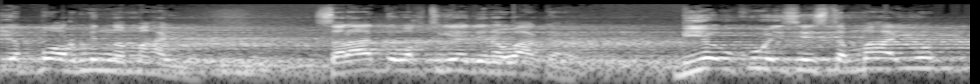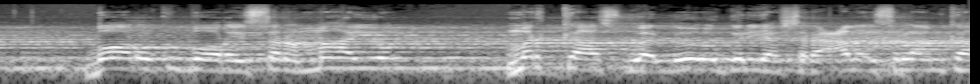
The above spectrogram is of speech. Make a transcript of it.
iyo boor midna ma hayo. Salaaddii wakhtigeediina waa galay biyo uu ku weysaysta ma hayo boor uu ku booraystana ma hayo. Markaas waa loo ogol yahay shareecada islaamka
